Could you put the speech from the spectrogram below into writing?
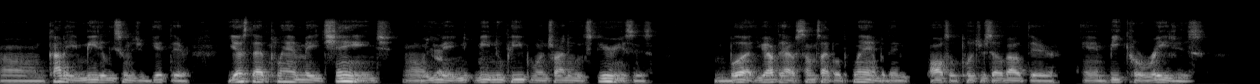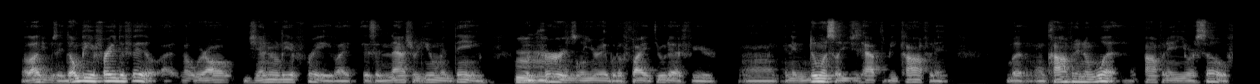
um, kind of immediately as soon as you get there. Yes, that plan may change. Uh, you may meet new people and try new experiences, but you have to have some type of plan. But then also put yourself out there and be courageous. A lot of people say, "Don't be afraid to fail." Like, no, we're all generally afraid. Like it's a natural human thing. Mm-hmm. But courage is when you're able to fight through that fear. Um, and in doing so, you just have to be confident. But I'm confident in what? I'm confident in yourself,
